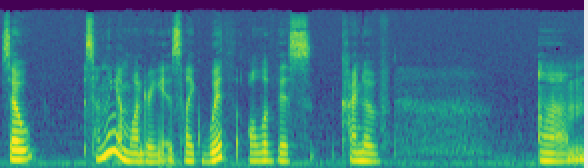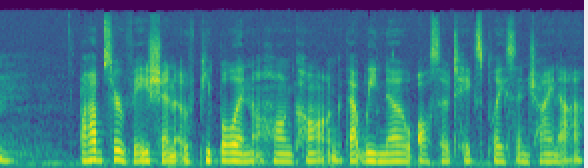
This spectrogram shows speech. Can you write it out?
So, something I'm wondering is like, with all of this kind of um, observation of people in Hong Kong that we know also takes place in China,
